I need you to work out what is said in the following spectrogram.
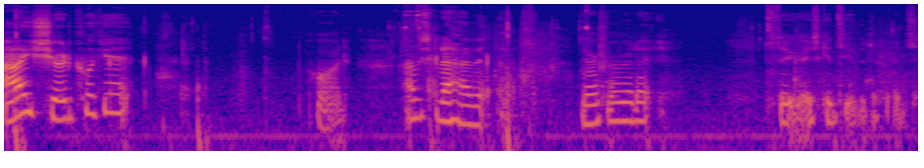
I should click it. Hold on. I'm just gonna have it there for a minute so you guys can see the difference.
